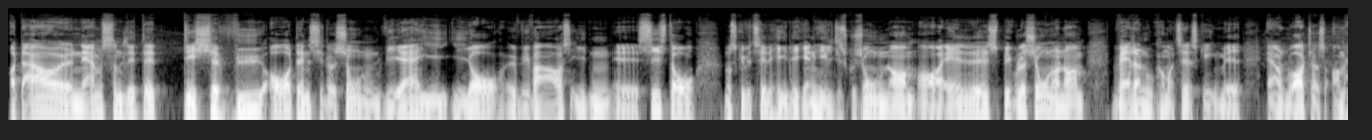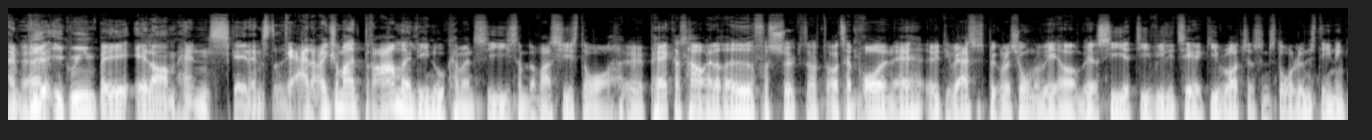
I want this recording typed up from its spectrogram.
Og der er jo øh, nærmest sådan lidt øh, déjà vu over den situation, vi er i i år. Vi var også i den øh, sidste år. Nu skal vi til det hele igen, hele diskussionen om, og alle spekulationerne om, hvad der nu kommer til at ske med Aaron Rodgers. Om han ja. bliver i Green Bay, eller om han skal et andet sted. Ja, der er ikke så meget drama lige nu, kan man sige, som der var sidste år. Øh, Packers har jo allerede forsøgt at, at tage brøden af øh, diverse spekulationer ved at, ved at sige, at de er villige til at give Rodgers en stor lønstigning.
